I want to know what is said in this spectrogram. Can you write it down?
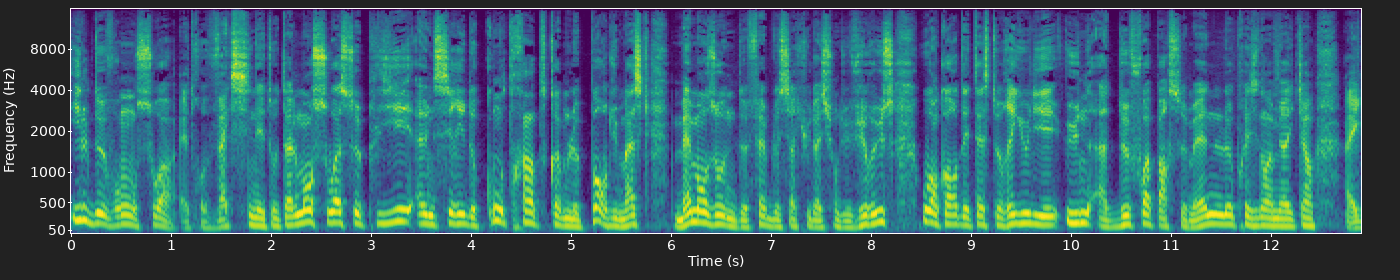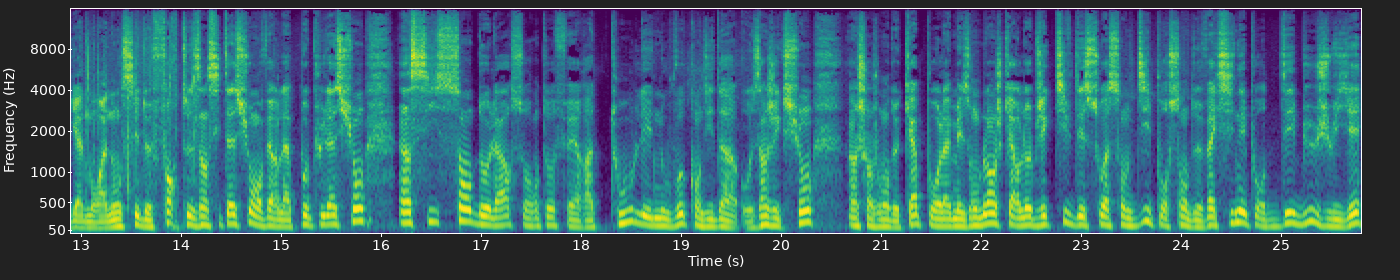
Ils devront soit être vaccinés totalement, soit se plier à une série de contraintes comme le port du masque, même en zone de faible circulation du virus, ou encore des tests réguliers une à deux fois par semaine. Le président américain a également annoncé de fortes incitations envers la population. Ainsi, 100 dollars seront offerts à tous les nouveaux candidats aux injections. Un changement de cap pour la Maison Blanche car l'objectif des 70% de vaccinés pour début juillet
